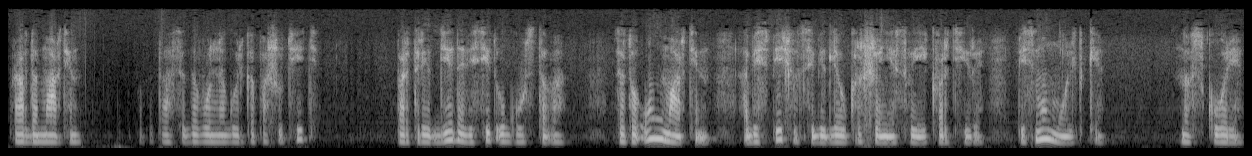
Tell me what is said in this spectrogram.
Правда, Мартин попытался довольно горько пошутить. Портрет деда висит у Густава, Зато он, Мартин, обеспечил себе для украшения своей квартиры письмо Мольтке. Но вскоре,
